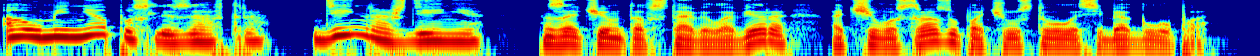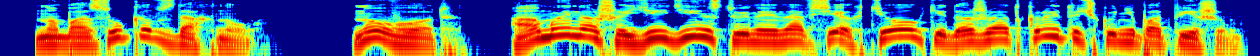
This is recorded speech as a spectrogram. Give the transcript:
А у меня послезавтра день рождения, зачем-то вставила Вера, отчего сразу почувствовала себя глупо. Но Базука вздохнул. «Ну вот, а мы наши единственные на всех тёлки даже открыточку не подпишем.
